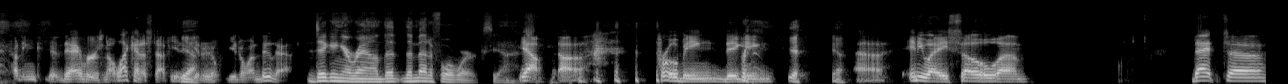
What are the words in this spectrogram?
cutting cadavers and all that kind of stuff? You, yeah. you, don't, you don't want to do that. Digging around, the, the metaphor works. Yeah. Yeah. Uh, probing, digging. yeah. Yeah. Uh, anyway, so um, that, uh,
